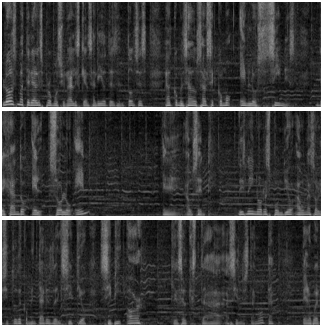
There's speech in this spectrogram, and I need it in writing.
los materiales promocionales que han salido desde entonces han comenzado a usarse como en los cines, dejando el solo en eh, ausente. Disney no respondió a una solicitud de comentarios del sitio CBR, que es el que está haciendo esta nota. Pero bueno,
